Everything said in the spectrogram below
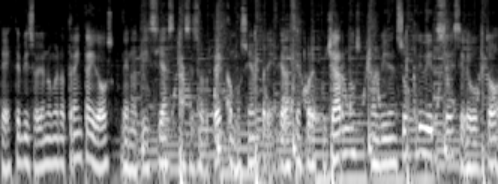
de este episodio número 32 de Noticias Asesor Tech. Como siempre, gracias por escucharnos. No olviden suscribirse si les gustó,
